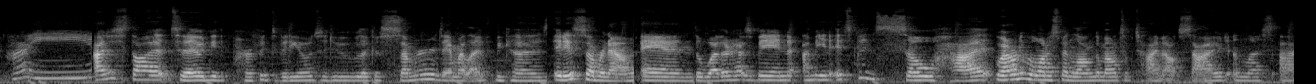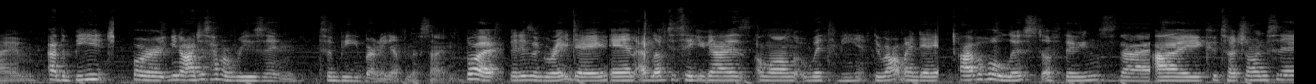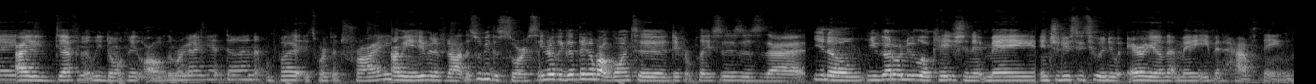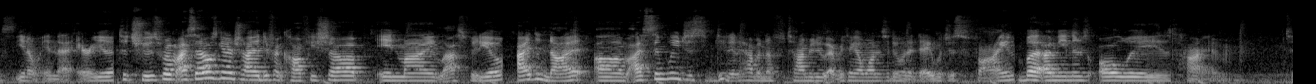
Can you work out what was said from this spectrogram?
Hi. I just thought today would be the perfect video to do like a summer day of my life because it is summer now and the weather has been i mean it's been so hot. I don't even want to spend long amounts of time outside unless i'm at the beach or you know i just have a reason to be burning up in the sun. But it is a great day and i'd love to take you guys along with me throughout my day I have a whole list of things that I could touch on today. I definitely don't think all of them are gonna get done, but it's worth a try. I mean, even if not, this would be the source. You know, the good thing about going to different places is that, you know, you go to a new location, it may introduce you to a new area that may even have things, you know, in that area to choose from. I said I was gonna try a different coffee shop in my last video. I did not. Um, I simply just didn't have enough time to do everything I wanted to do in a day, which is fine. But I mean, there's always time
